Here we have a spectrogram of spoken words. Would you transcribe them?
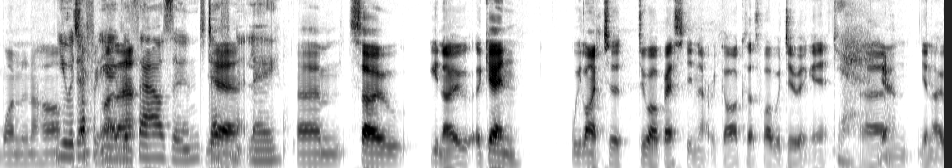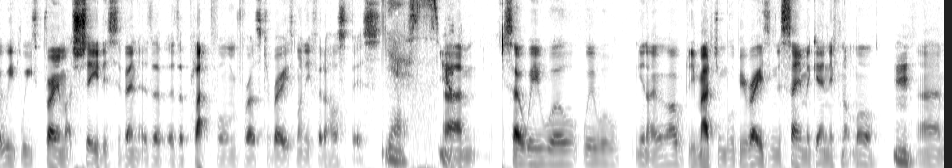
one and a half. you were definitely like over a that. thousand, Yeah. definitely. Um, so you know, again, we like to do our best in that regard because that's why we're doing it. Yeah. Um, Yeah. You know, we, we very much see this event as a, as a platform for us to raise money for the hospice. Yes. Yeah. Um, so we will we will you know I would imagine we'll be raising the same again if not more. Mm. Um,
